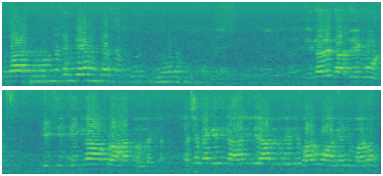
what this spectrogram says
ਸਰਦਾਰ ਨੂਰ ਸਿੰਘ ਦੇ ਮੁੰਡਾ ਸਤਿਗੁਰੂ ਇਹਨਾਂ ਦੇ ਦਾਦੇ ਕੋਲ ਇੱਕ ਇੰਨਾ ਪੁਰਾਣਾ ਪੱਲਕ ਅੱਛਾ, ਮੈਂ ਕਹਿੰਦੀ, ਨਾਲ ਹੀ ਲਿਆ, ਮੈਨੂੰ ਕਹਿੰਦੇ ਬਾਹਰੋਂ ਆ ਗਿਆ ਜੀ, ਬਾਹਰੋਂ।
